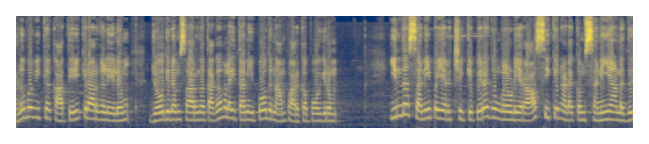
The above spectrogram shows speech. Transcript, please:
அனுபவிக்க இருக்கிறார்களேலும் ஜோதிடம் சார்ந்த தகவலைத்தான் இப்போது நாம் பார்க்க போகிறோம். இந்த சனி பெயர்ச்சிக்கு பிறகு உங்களுடைய ராசிக்கு நடக்கும் சனியானது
